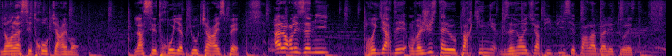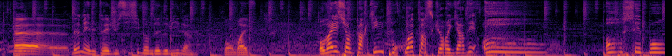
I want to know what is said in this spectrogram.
Non là c'est trop carrément. Là c'est trop, il n'y a plus aucun respect. Alors les amis, regardez, on va juste aller au parking. Vous avez envie de faire pipi, c'est par là-bas les toilettes. Euh, bah non mais il y a des toilettes juste ici, bande de débiles. Bon bref. On va aller sur le parking, pourquoi? Parce que regardez, oh Oh c'est beau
